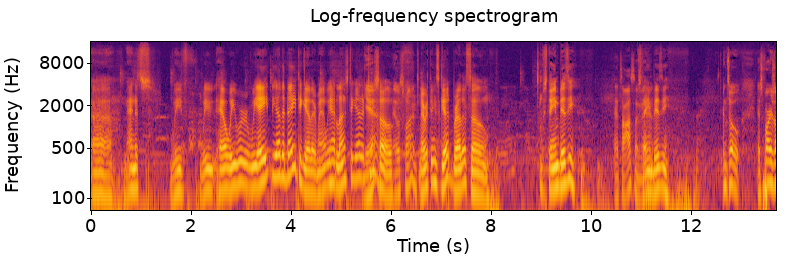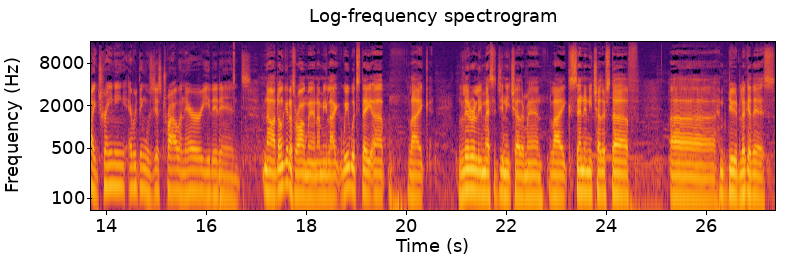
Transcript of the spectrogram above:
uh, man, it's we've we hell we were we ate the other day together, man. We had lunch together Yeah. too, so it was fun. everything's good, brother. So staying busy, That's awesome. staying man. busy. And so, as far as like training, everything was just trial and error. You didn't. No, don't get us wrong, man. I mean, like we would stay up, like literally messaging each other, man. Like sending each other stuff. Uh, dude, look at this.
